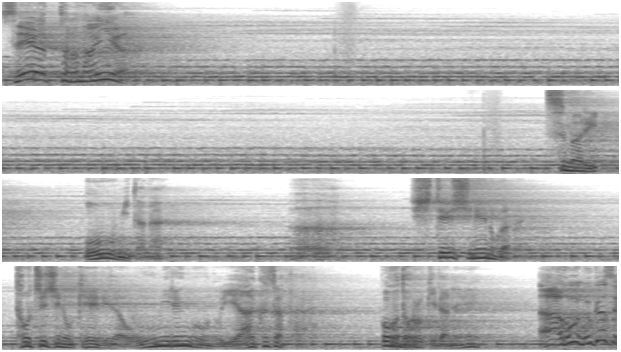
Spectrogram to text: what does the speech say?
せやったらなんや。つまり近江だな。ああ否定しねえのか。知事の警備が近江連合のヤクザだ驚きだね。アホ抜かせ。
